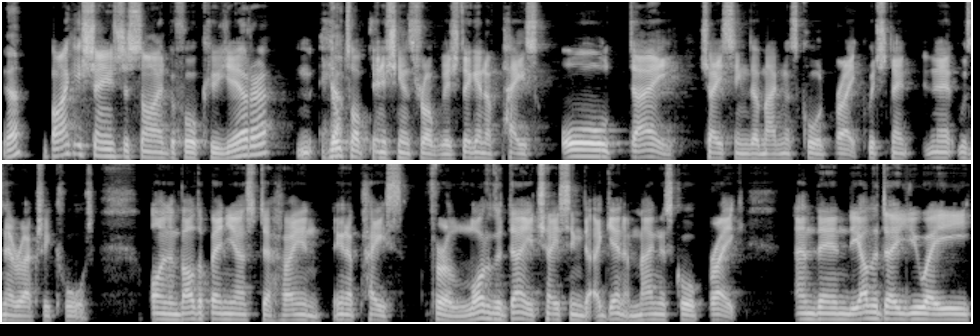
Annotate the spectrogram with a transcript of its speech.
Yeah. Bike Exchange decide before Cullera Hilltop yeah. finish against Roglic, they're going to pace all day chasing the Magnus Cort break, which they, was never actually caught. On Valdepeñas de Jaén, they're going to pace for a lot of the day chasing, the, again, a Magnus Cort break. And then the other day, UAE,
